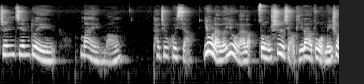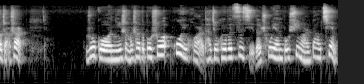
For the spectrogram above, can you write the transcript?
针尖对麦芒，他就会想：又来了，又来了，总是小题大做，没事找事儿。如果你什么事儿都不说，过一会儿他就会为自己的出言不逊而道歉。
